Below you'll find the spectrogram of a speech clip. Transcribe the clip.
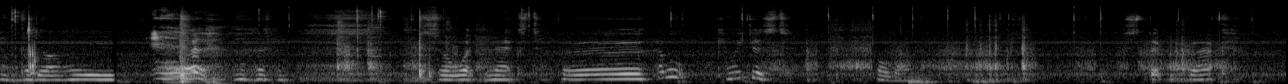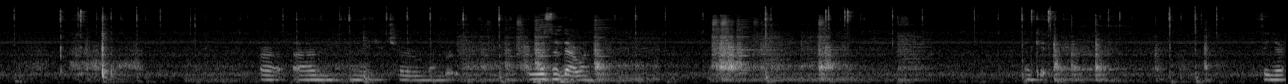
Oh, down. So what next? Uh, how about can we just hold on? Step back. Uh, um, let me try to remember. It wasn't that one. Okay. Finger.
